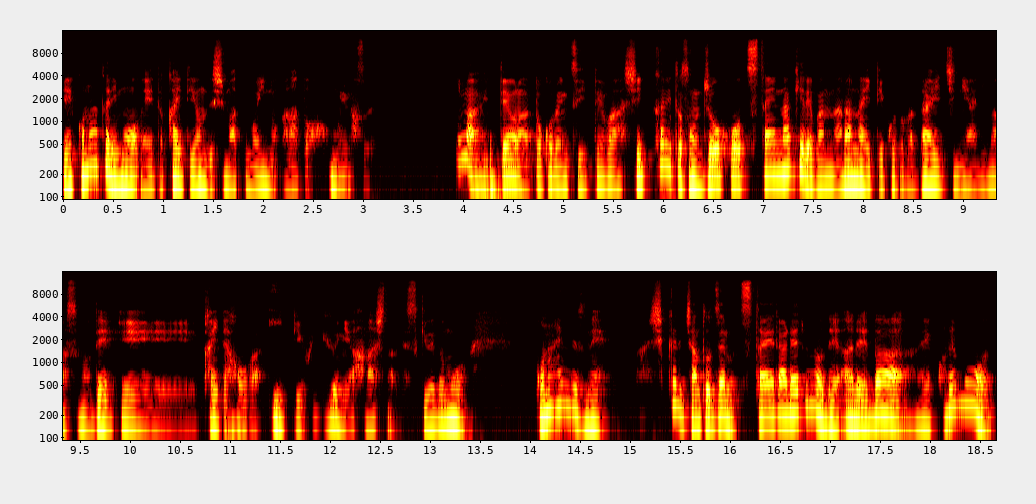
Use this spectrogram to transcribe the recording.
え、このあたりも、えーと書いて読んでしまってもいいのかなと思います。今言ったようなところについては、しっかりとその情報を伝えなければならないということが第一にありますので、えー、書いた方がいいというふうに話したんですけれども、この辺ですね、しっかりちゃんと全部伝えられるのであれば、これも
